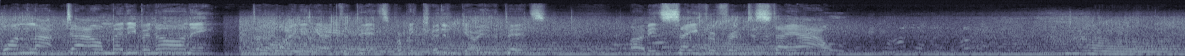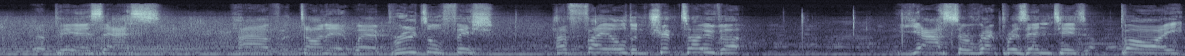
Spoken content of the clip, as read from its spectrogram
One lap down, Mehdi Bennani. Don't know why he didn't go into the pits. Probably couldn't go in the pits. Might have been safer for him to stay out. The PSS have done it, where Brutal Fish have failed and tripped over Yas are represented by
